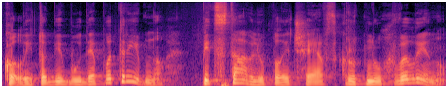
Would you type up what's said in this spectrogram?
коли тобі буде потрібно. Підставлю плече в скрутну хвилину.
